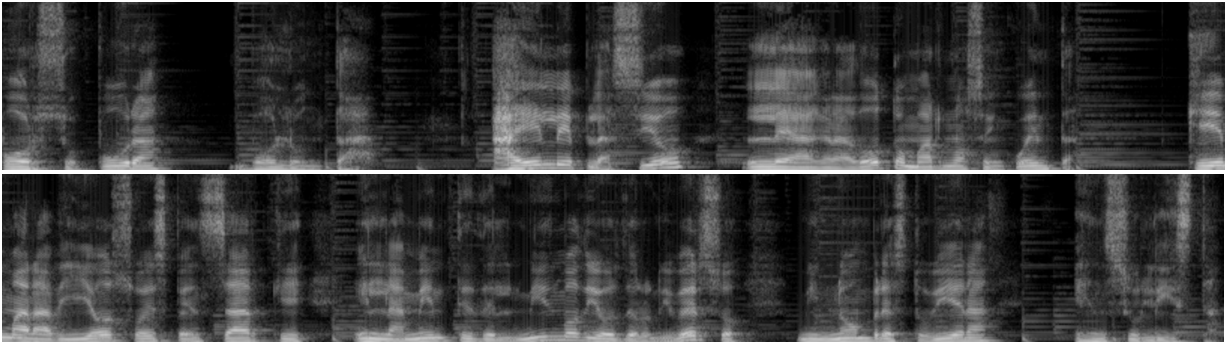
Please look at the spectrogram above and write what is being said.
por su pura voluntad. A él le plació le agradó tomarnos en cuenta. Qué maravilloso es pensar que en la mente del mismo Dios del universo mi nombre estuviera en su lista.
